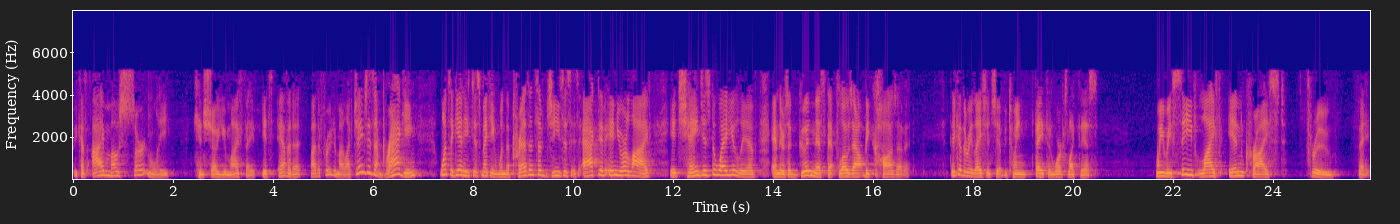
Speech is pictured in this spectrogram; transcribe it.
because I most certainly can show you my faith. It's evident by the fruit in my life. James isn't bragging. Once again, he's just making when the presence of Jesus is active in your life, it changes the way you live, and there's a goodness that flows out because of it. Think of the relationship between faith and works like this. We receive life in Christ through faith.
